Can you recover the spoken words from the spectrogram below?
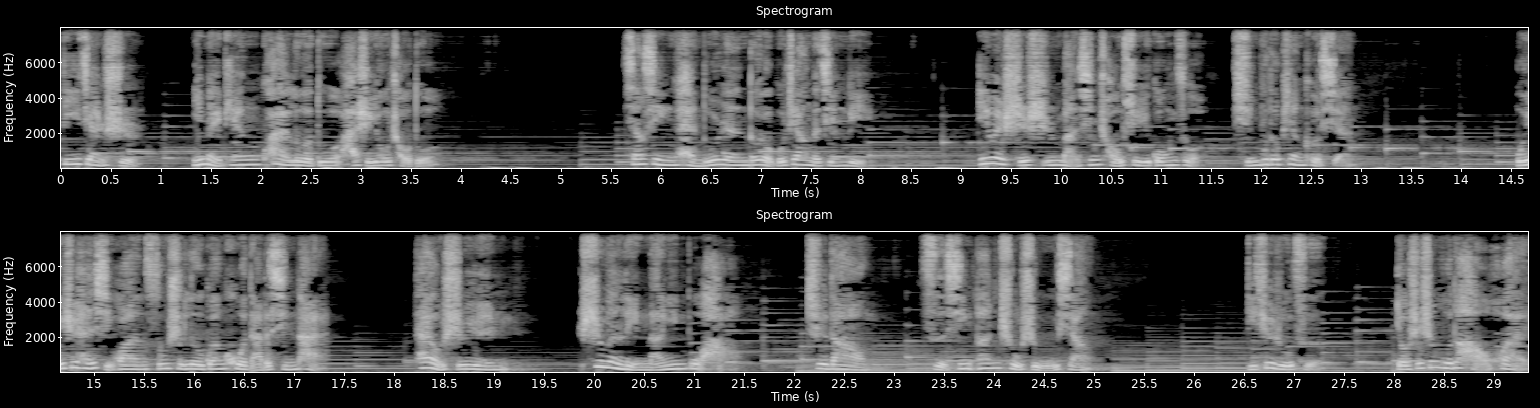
第一件事，你每天快乐多还是忧愁多？相信很多人都有过这样的经历，因为时时满心愁绪于工作，寻不得片刻闲。我一直很喜欢苏轼乐观豁达的心态，他有诗云：“试问岭南应不好，却道。”此心安处是吾乡。的确如此，有时生活的好坏、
